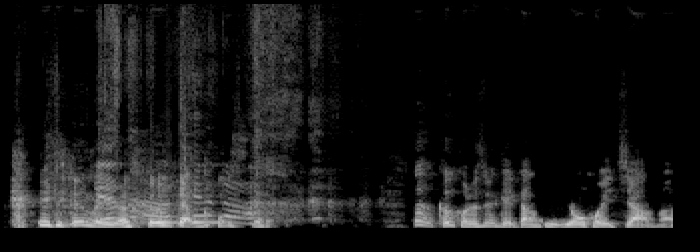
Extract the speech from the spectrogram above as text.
一天每人喝两公升。那可口可乐是给当地优惠价吗？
